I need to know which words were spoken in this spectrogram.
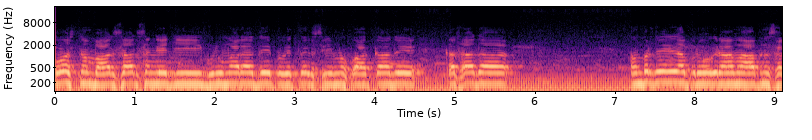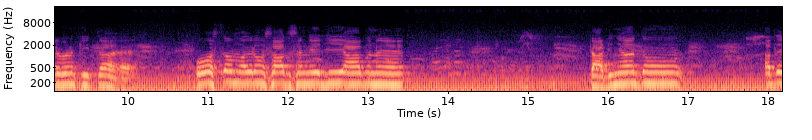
ਉਸ ਤੋਂ ਬਾਅਦ ਸਾਧ ਸੰਗਤ ਜੀ ਗੁਰੂ ਮਹਾਰਾਜ ਦੇ ਪਵਿੱਤਰ ਸ੍ਰੀ ਮੁਖਾਕਾਂ ਦੇ ਕਥਾ ਦਾ ਅੰਮ੍ਰਿਤ ਵੇਲੇ ਦਾ ਪ੍ਰੋਗਰਾਮ ਆਪ ਨੇ ਸਰਵਣ ਕੀਤਾ ਹੈ। ਉਸ ਤੋਂ ਮਗਰੋਂ ਸਾਧ ਸੰਗਤ ਜੀ ਆਪ ਨੇ ਢਾਡੀਆਂ ਤੋਂ ਅਤੇ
